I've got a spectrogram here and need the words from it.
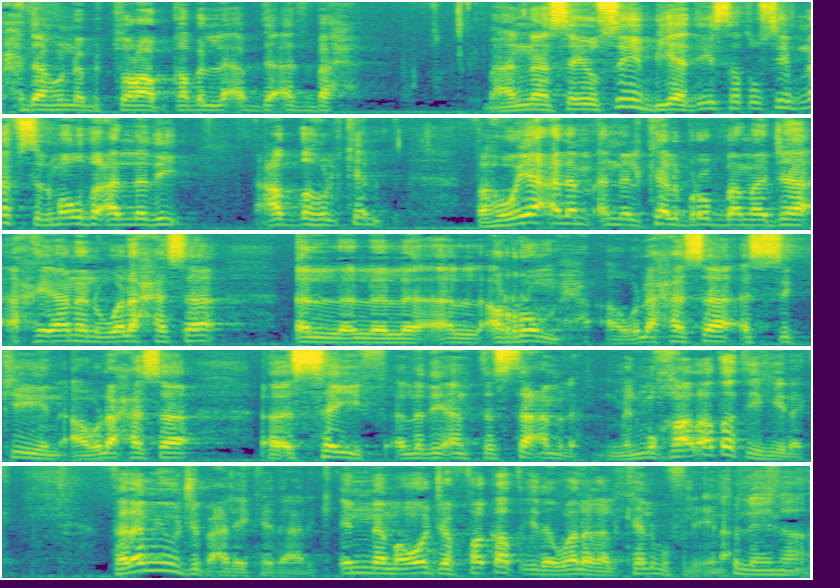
إحداهن بالتراب قبل لا أبدأ أذبح؟ مع أنه سيصيب يدي ستصيب نفس الموضع الذي عضه الكلب. فهو يعلم أن الكلب ربما جاء أحيانا ولحس ال- ال- ال- الرمح أو لحس السكين أو لحس السيف الذي أنت تستعمله من مخالطته لك. فلم يوجب عليك ذلك إنما وجب فقط إذا ولغ الكلب في الإناء. في الإناء.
